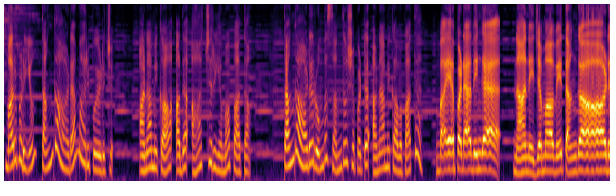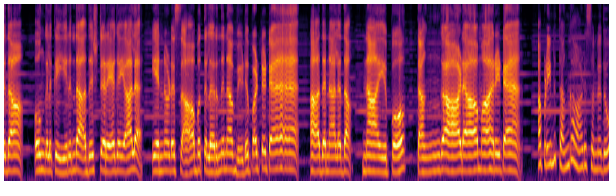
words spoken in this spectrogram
மறுபடியும் தங்க ஆடா மாறி போயிடுச்சு. அனாமிகா அத ஆச்சரியமா பார்த்தா. தங்க ஆடு ரொம்ப சந்தோஷப்பட்டு அனாமிகாவை பார்த்து பயப்படாதீங்க. நான் நிஜமாவே தங்க ஆடுதான் உங்களுக்கு இருந்த அதிர்ஷ்ட ரேகையால என்னோட சாபத்துல இருந்து நான் விடுபட்டுட்டேன். அதனாலதான் நான் இப்போ தங்க ஆடா மாறிட்டேன். அப்படின்னு தங்க ஆடு சொன்னதோ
